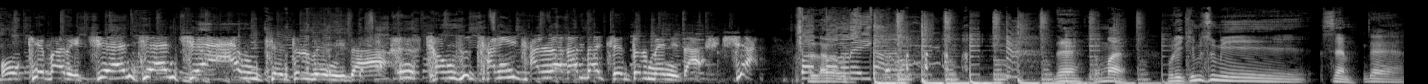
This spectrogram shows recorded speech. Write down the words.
오케바리 짠짠짠 젠틀맨이다 정수창이 잘 나간다 젠틀맨이다 샷 잘 나가고. 네, 정말 우리 김수미 쌤. 네.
